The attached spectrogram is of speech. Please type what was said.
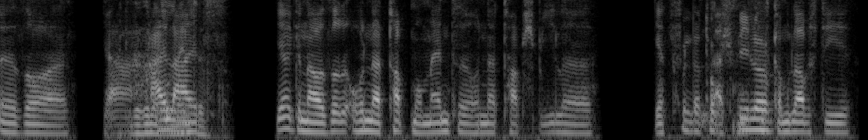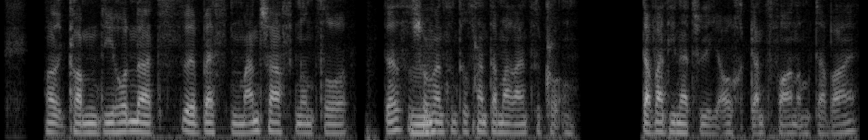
äh, so ja, Diese 100 Highlights. Ja, genau, so 100 Top-Momente, 100 Top-Spiele. Jetzt 100 als Top-Spiele. nächstes kommen, glaube ich, die kommen die 100 äh, besten Mannschaften und so. Das ist schon Mhm. ganz interessant, da mal reinzugucken. Da war die natürlich auch ganz vorne mit dabei.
